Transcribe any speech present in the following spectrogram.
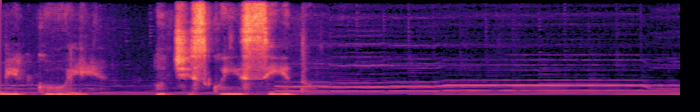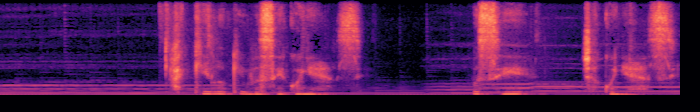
mergulhe no desconhecido. Aquilo que você conhece, você já conhece.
